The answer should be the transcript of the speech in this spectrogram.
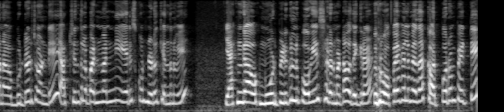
మన బుడ్డోడు చూడండి అక్షింతలు పడినవన్నీ ఏరేసుకుంటున్నాడు కిందనవి. ఏకంగా ఒక మూడు పిడుగులు పోగేస్తాడు అనమాట ఓ దగ్గర. రూపాయి బిల్ల మీద కర్పూరం పెట్టి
